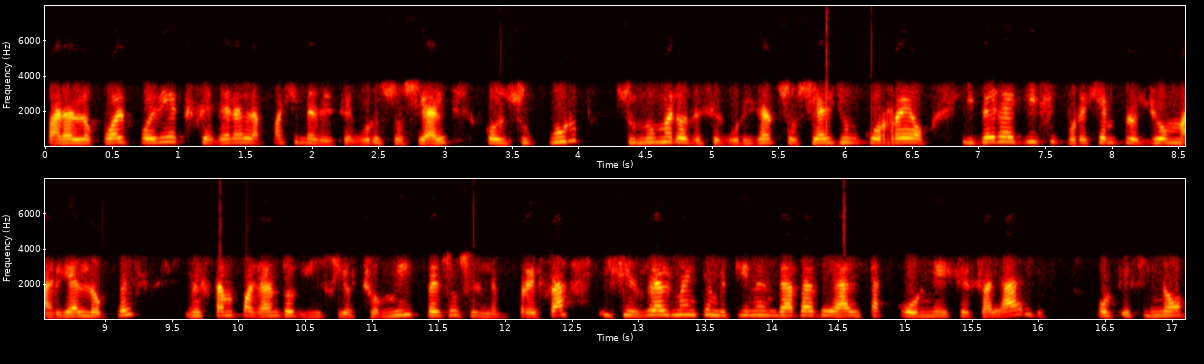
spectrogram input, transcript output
para lo cual puede acceder a la página del seguro social con su CURP su número de seguridad social y un correo y ver allí si, por ejemplo, yo, María López, me están pagando 18 mil pesos en la empresa y si realmente me tienen dada de alta con ese salario porque si no,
